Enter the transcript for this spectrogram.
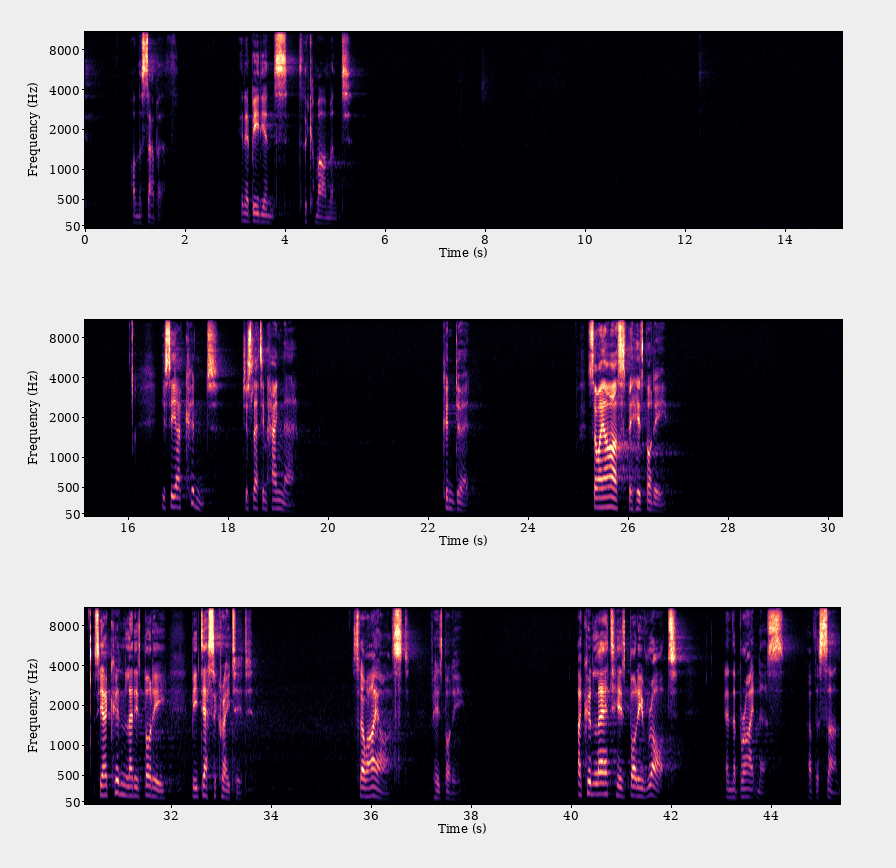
on the Sabbath in obedience to the commandment. You see, I couldn't just let him hang there. Couldn't do it. So I asked for his body. See, I couldn't let his body be desecrated. So I asked for his body. I couldn't let his body rot in the brightness of the sun.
